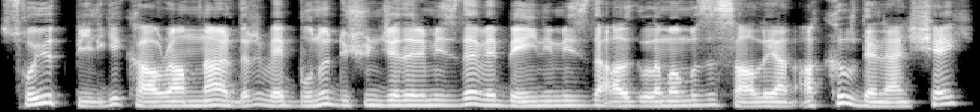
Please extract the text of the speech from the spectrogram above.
Soyut bilgi kavramlardır ve bunu düşüncelerimizde ve beynimizde algılamamızı sağlayan akıl denen şey,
